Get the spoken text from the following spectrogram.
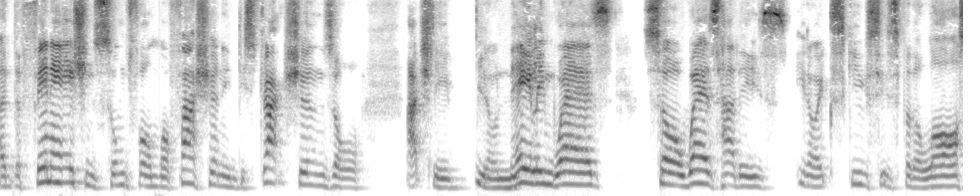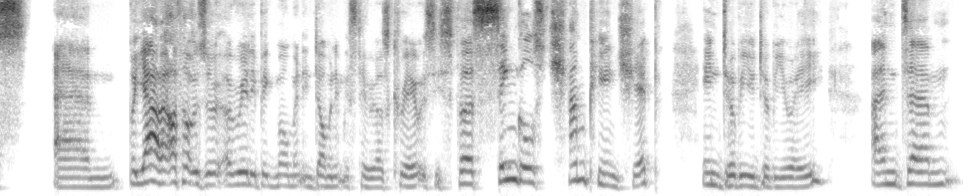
at the finish in some form or fashion, in distractions or actually, you know, nailing Wes. So Wes had his, you know, excuses for the loss. Um, but yeah, I thought it was a, a, really big moment in Dominic Mysterio's career. It was his first singles championship in WWE, and um,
